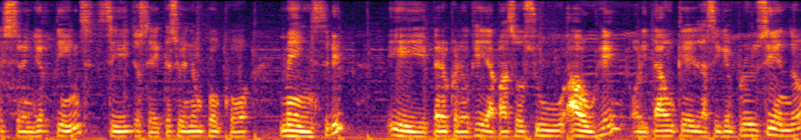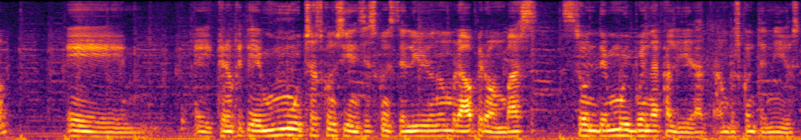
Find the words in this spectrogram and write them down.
Stranger Things. Sí, yo sé que suena un poco mainstream, y, pero creo que ya pasó su auge. Ahorita aunque la siguen produciendo, eh, eh, creo que tiene muchas coincidencias con este libro nombrado, pero ambas son de muy buena calidad, ambos contenidos.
